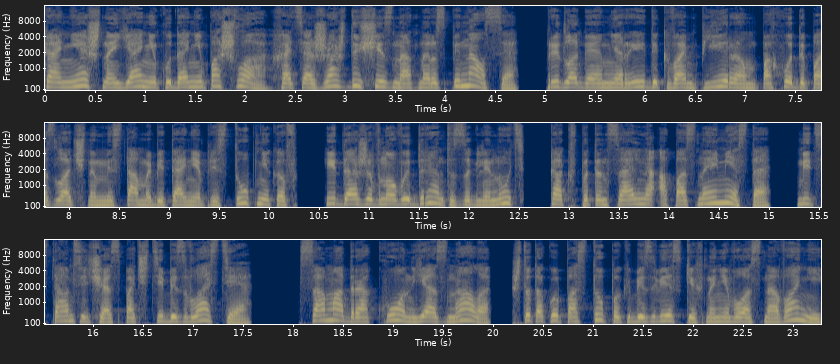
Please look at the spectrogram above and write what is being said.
Конечно, я никуда не пошла, хотя жаждущий знатно распинался, предлагая мне рейды к вампирам, походы по злачным местам обитания преступников и даже в Новый Дрент заглянуть, как в потенциально опасное место, ведь там сейчас почти безвластие. Сама дракон, я знала, что такой поступок без веских на него оснований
